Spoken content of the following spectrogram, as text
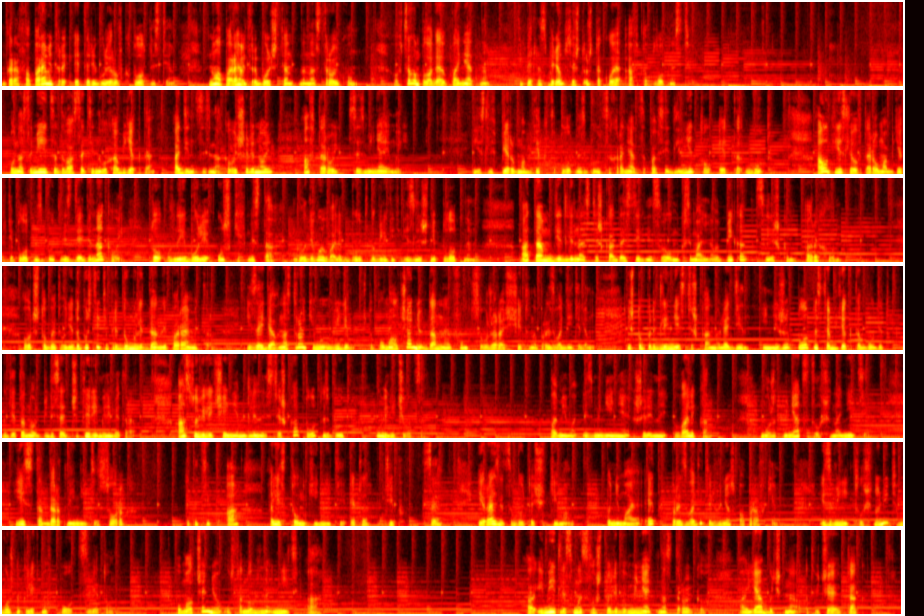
Графа параметры – это регулировка плотности, ну а параметры больше тянут на настройку. В целом, полагаю, понятно. Теперь разберемся, что же такое автоплотность. У нас имеется два сатиновых объекта, один с одинаковой шириной, а второй с изменяемой. Если в первом объекте плотность будет сохраняться по всей длине, то это good. А вот если во втором объекте плотность будет везде одинаковой, то в наиболее узких местах гладевой валик будет выглядеть излишне плотным, а там, где длина стежка достигнет своего максимального пика, слишком рыхлым. Вот чтобы этого не допустить, и придумали данный параметр. И зайдя в настройки, мы увидим, что по умолчанию данная функция уже рассчитана производителем, и что при длине стежка 0,1 и ниже плотность объекта будет где-то 0,54 мм, а с увеличением длины стежка плотность будет увеличиваться. Помимо изменения ширины валика, может меняться толщина нити. Есть стандартные нити 40, это тип А, а есть тонкие нити, это тип С. И разница будет ощутима. Понимая это, производитель внес поправки. Изменить толщину нити можно, кликнув по цвету. По умолчанию установлена нить А. а имеет ли смысл что-либо менять в настройках? А я обычно отвечаю так.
